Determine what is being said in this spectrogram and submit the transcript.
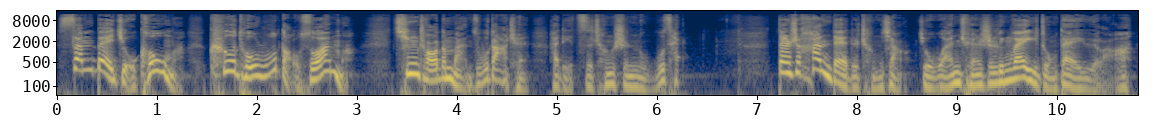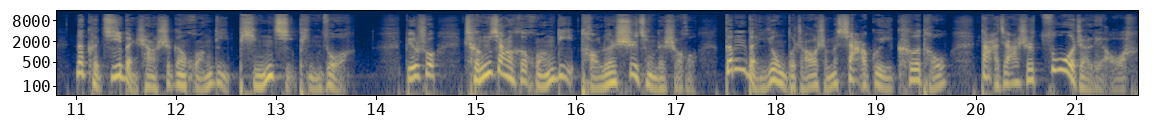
三拜九叩嘛，磕头如捣蒜嘛。清朝的满族大臣还得自称是奴才，但是汉代的丞相就完全是另外一种待遇了啊！那可基本上是跟皇帝平起平坐。比如说，丞相和皇帝讨论事情的时候，根本用不着什么下跪磕头，大家是坐着聊啊。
